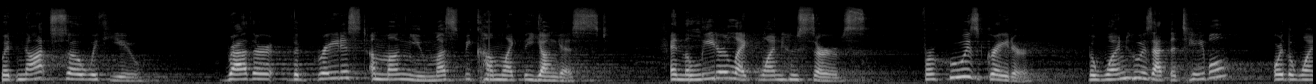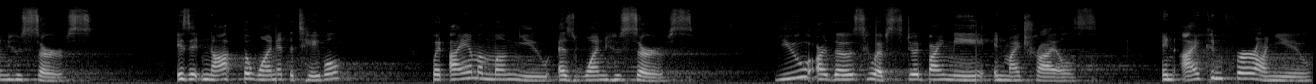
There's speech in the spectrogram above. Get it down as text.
But not so with you. Rather, the greatest among you must become like the youngest, and the leader like one who serves. For who is greater, the one who is at the table or the one who serves? Is it not the one at the table? But I am among you as one who serves. You are those who have stood by me in my trials, and I confer on you,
